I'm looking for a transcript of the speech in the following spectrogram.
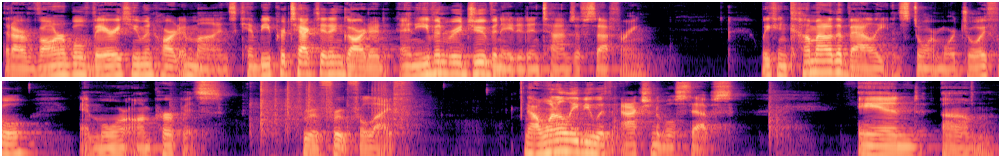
that our vulnerable, very human heart and minds can be protected and guarded and even rejuvenated in times of suffering we can come out of the valley and storm more joyful and more on purpose through a fruitful life. Now, I want to leave you with actionable steps. And um,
